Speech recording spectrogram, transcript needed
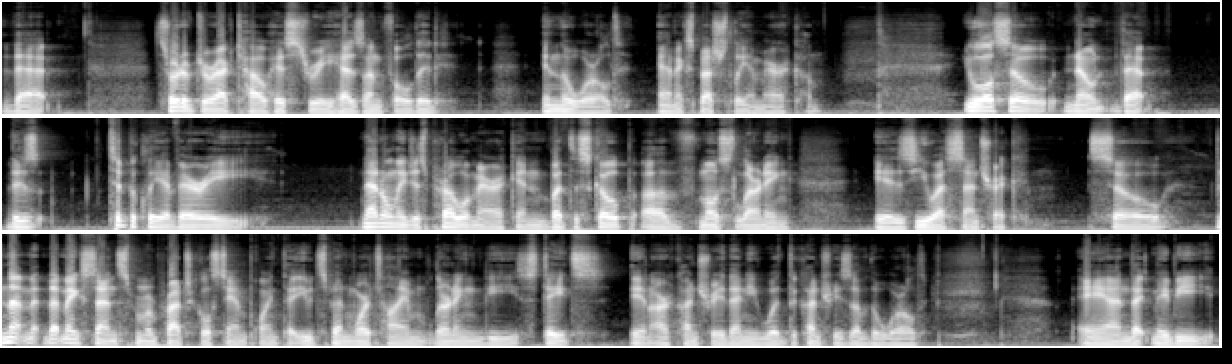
that sort of direct how history has unfolded in the world and especially America. You'll also note that there's typically a very not only just pro-American, but the scope of most learning is U.S. centric. So that that makes sense from a practical standpoint that you'd spend more time learning the states in our country than you would the countries of the world, and that maybe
